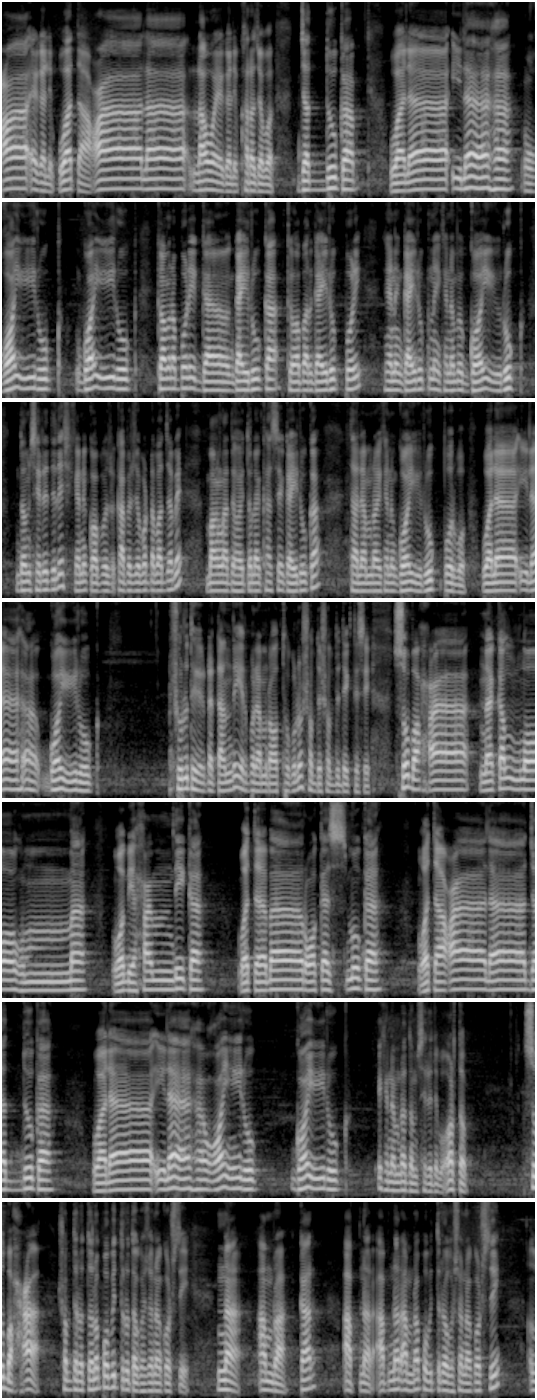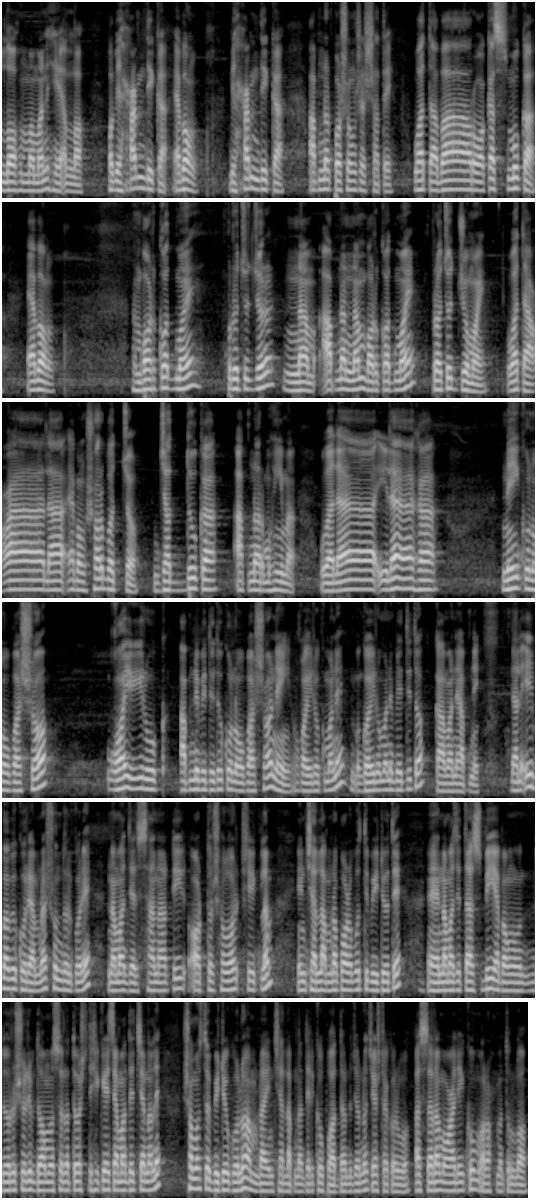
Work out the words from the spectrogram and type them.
এগালিব ওয়াতাআলা লাও এগালিব খারা ইলাহা কেউ আমরা পড়ি গাইরুকা কেউ আবার গাইরুক পড়ি। এখানে গাইরুক না, এখানে হবে গয়রুক। দম ছেড়ে দিলে সেখানে কাপের জবরটা বাদ যাবে। বাংলাতে হয়তো লেখা আছে গাইরুকা তাহলে আমরা এখানে গয়রুক পড়ব। ওয়ালা ইলাহা গয়রুক শুরু থেকে একটা টান দিই, এরপরে আমরা অর্থগুলো শব্দে শব্দে দেখতেছি। সুবহানাকাল্লাহুম্মা এখানে আমরা দম ছেড়ে দেব। অর্থ, সুবহা শব্দের অর্থ হলো পবিত্রতা ঘোষণা করছি। না, আমরা কার? আপনার। আপনার আমরা পবিত্র ঘোষণা করছি। আল্লাহম্মা মানে হে আল্লাহ। ও হামদিকা এবং বিহামদিকা আপনার প্রশংসার সাথে। ওয়াতাবার ওয়াকাসমুকা এবং বরকতময় প্রচুর্যর নাম। আপনার নাম বরকতময় প্রচুর্যময় ওয়াতা আলা এবং সর্বোচ্চ, জাদ্দুকা আপনার মহিমা। ওয়ালা ইলাহা, নেই কোনো উপাস্য, গয়রুক। আপনি ব্যতীত কোনো উপাস্য নেই। গৈরুক মানে গৈরু মানে ব্যতীত কা মানে আপনি। তাহলে এইভাবে করে আমরা সুন্দর করে নামাজের সানাটির অর্থ সহ শিখলাম। ইনশাল্লাহ আমরা পরবর্তী ভিডিওতে নামাজের তাসবি এবং দরু শরীফ দমসরত শিখেছি আমাদের চ্যানেলে। সমস্ত ভিডিওগুলো আমরা ইনশাল্লাহ আপনাদেরকে উপহার দেওয়ার জন্য চেষ্টা করব। আসসালামু আলাইকুম রহমতুল্লাহ।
